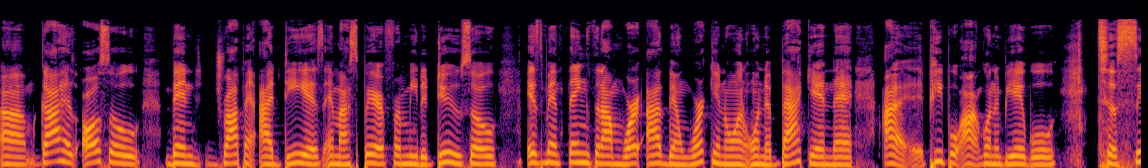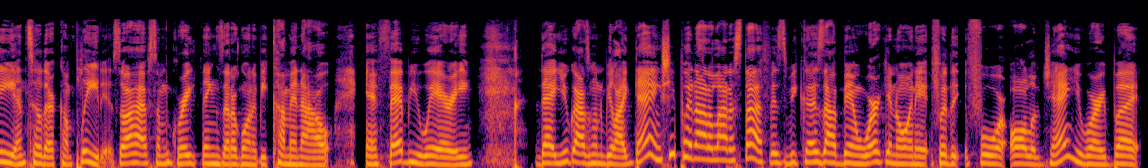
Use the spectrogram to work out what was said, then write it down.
um, God has also been dropping ideas in my spirit for me to do. So it's been things that I'm work, I've been working on on the back end that I, people aren't going to be able to see until they're completed. So I have some great things that are going to be coming out in February that you guys are going to be like, dang, she put out a lot of stuff. It's because I've been working on it for the, for all of January, but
